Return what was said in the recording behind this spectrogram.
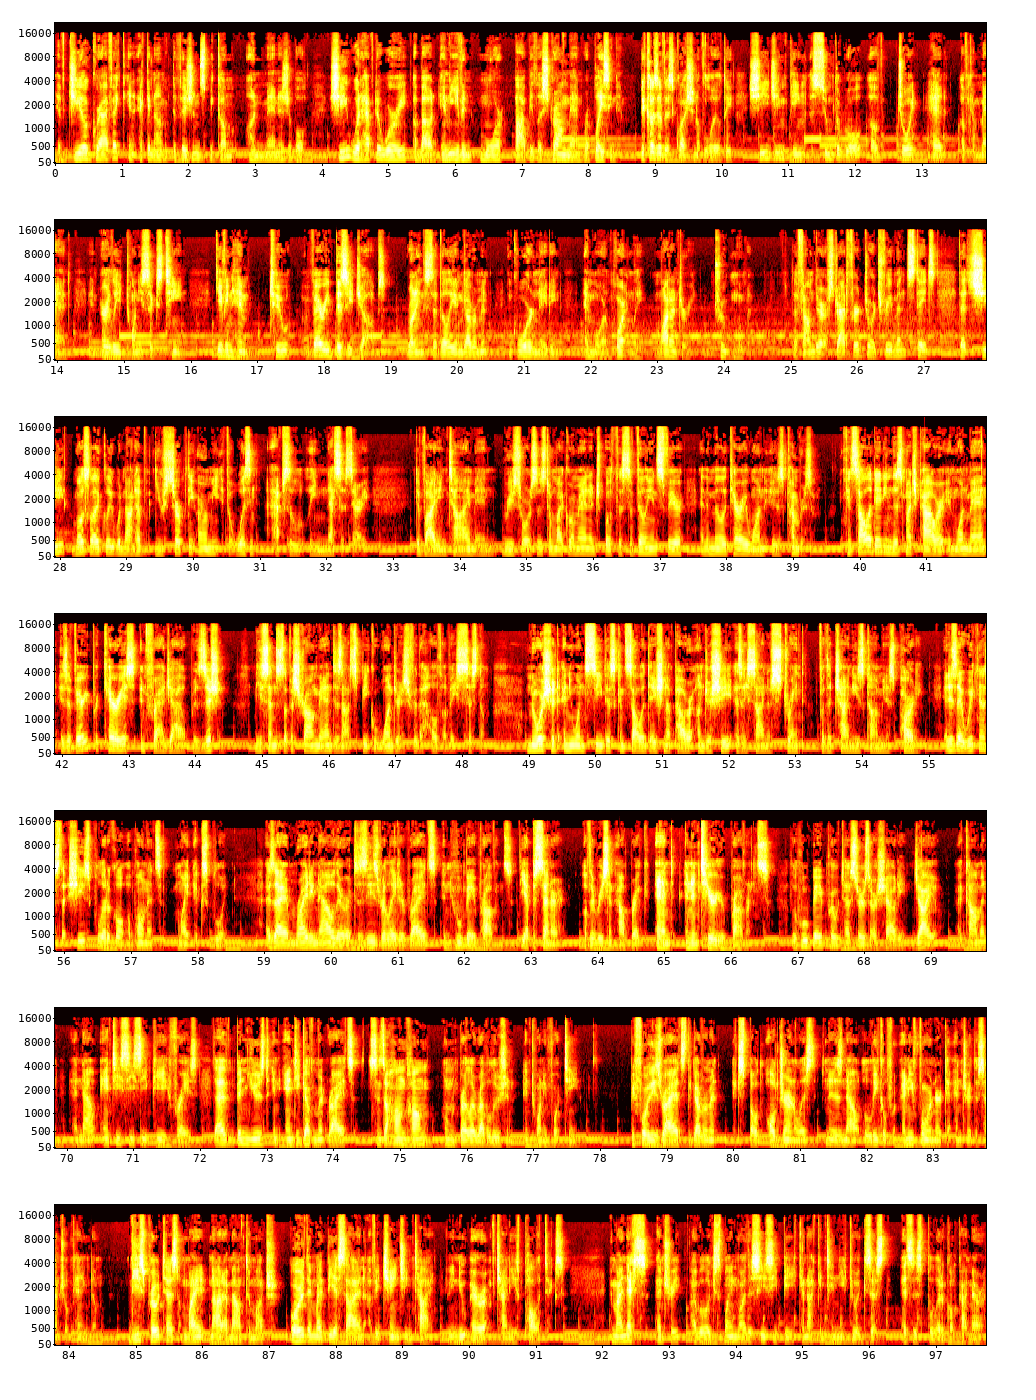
If geographic and economic divisions become unmanageable, Xi would have to worry about an even more populist strongman replacing him. Because of this question of loyalty, Xi Jinping assumed the role of joint head of command in early 2016, giving him two very busy jobs running the civilian government and coordinating, and more importantly, monitoring troop movement. The founder of Stratfor, George Friedman, states that Xi most likely would not have usurped the army if it wasn't absolutely necessary. Dividing time and resources to micromanage both the civilian sphere and the military one is cumbersome. Consolidating this much power in one man is a very precarious and fragile position. The ascendance of a strong man does not speak wonders for the health of a system, nor should anyone see this consolidation of power under Xi as a sign of strength for the Chinese Communist Party. It is a weakness that Xi's political opponents might exploit. As I am writing now, there are disease related riots in Hubei province, the epicenter of the recent outbreak, and an interior province. The Hubei protesters are shouting Jiayou, a common and now anti CCP phrase that has been used in anti government riots since the Hong Kong Umbrella Revolution in 2014. Before these riots, the government expelled all journalists, and it is now illegal for any foreigner to enter the Central Kingdom. These protests might not amount to much, or they might be a sign of a changing tide in a new era of Chinese politics. In my next entry, I will explain why the CCP cannot continue to exist as this political chimera.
